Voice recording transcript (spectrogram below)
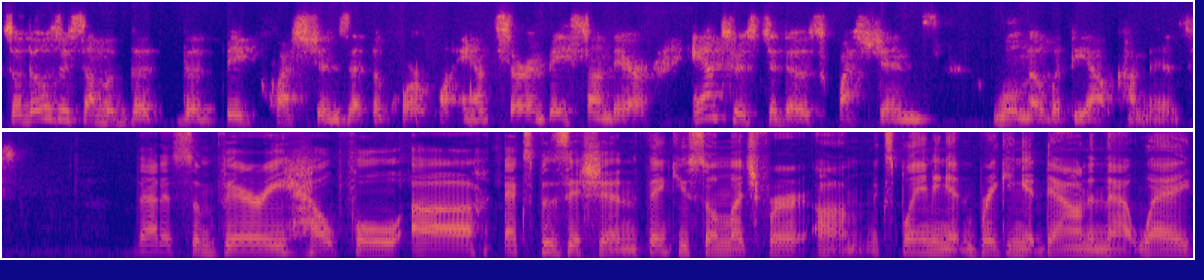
So those are some of the, the big questions that the court will answer. And based on their answers to those questions, we'll know what the outcome is. That is some very helpful uh, exposition. Thank you so much for um, explaining it and breaking it down in that way.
